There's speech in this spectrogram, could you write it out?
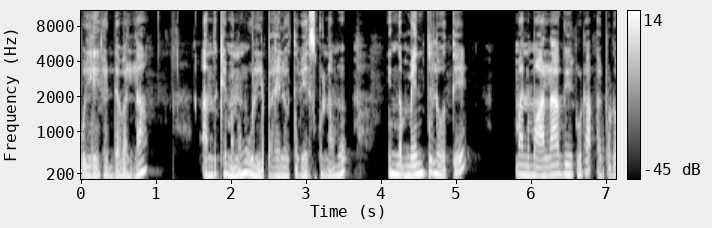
ఉల్లిగడ్డ వల్ల. అందుకే మనం ఉల్లిపాయలు అయితే వేసుకున్నాము. ఇంకా మెంతులు అయితే మనం అలాగే కూడా ఇప్పుడు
